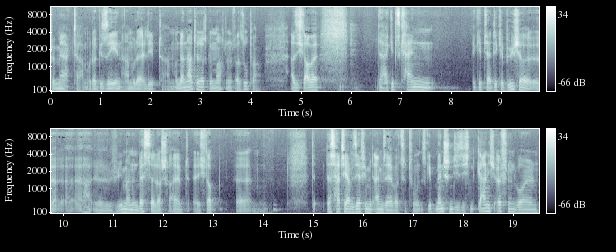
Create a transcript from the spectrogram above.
bemerkt haben oder gesehen haben oder erlebt haben. Und dann hat er das gemacht und es war super. Also ich glaube, da gibt es keinen es gibt ja dicke Bücher, äh, äh, wie man einen Bestseller schreibt. Ich glaube, äh, das hat ja sehr viel mit einem selber zu tun. Es gibt Menschen, die sich gar nicht öffnen wollen.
